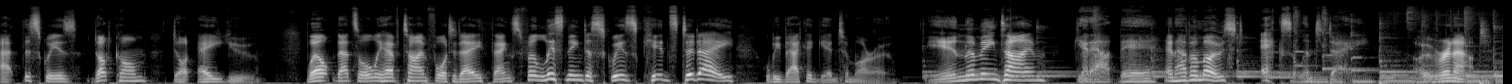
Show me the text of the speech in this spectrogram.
at thesquiz.com.au. Well, that's all we have time for today. Thanks for listening to Squiz Kids today. We'll be back again tomorrow. In the meantime, get out there and have a most excellent day. Over and out.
